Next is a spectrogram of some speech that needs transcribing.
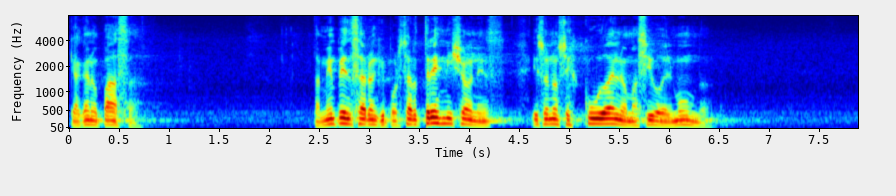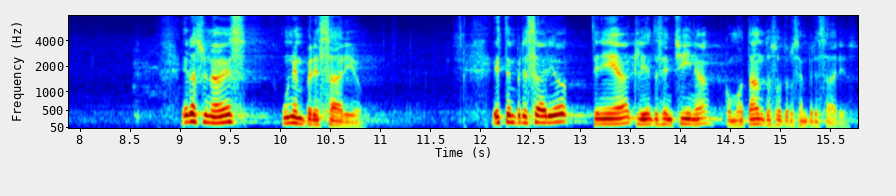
que acá no pasa. También pensaron que por ser 3 millones, eso no se escuda en lo masivo del mundo. Eras una vez un empresario. Este empresario tenía clientes en China, como tantos otros empresarios.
